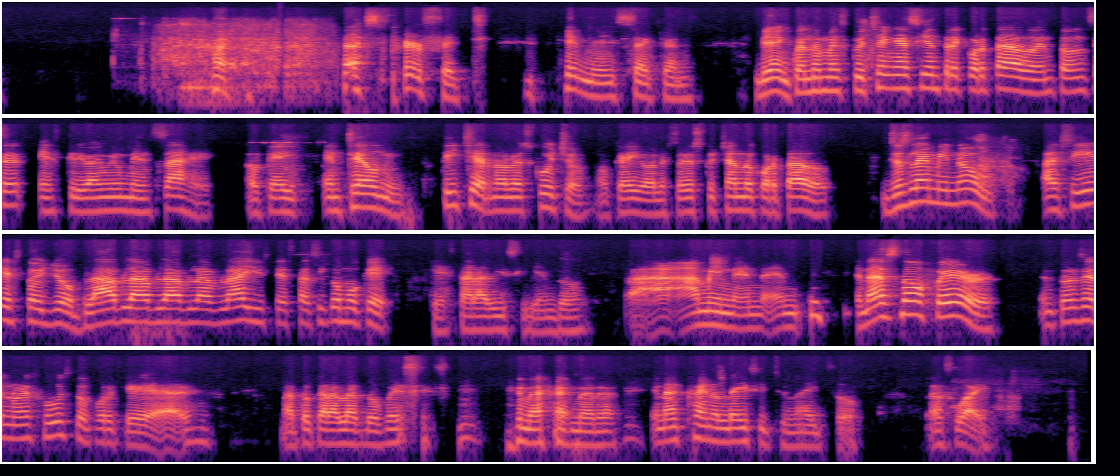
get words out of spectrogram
That's perfect. Give me a second. Bien, cuando me escuchen así entrecortado, entonces escríbanme un mensaje, ok? And tell me, teacher, no lo escucho, ok? O lo estoy escuchando cortado. Just let me know. Así estoy yo, bla, bla, bla, bla, bla, y usted está así como que, ¿qué estará diciendo? Ah, I mean, and, and, and that's not fair. Entonces no es justo porque ah, me va a tocar hablar dos veces. and I- and I'm kind of lazy tonight, so that's why.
